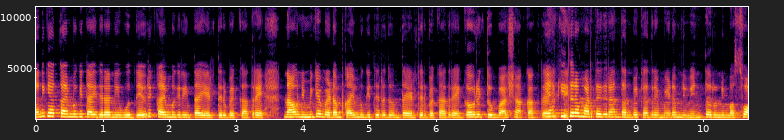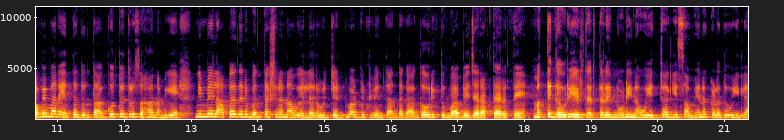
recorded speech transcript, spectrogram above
ನನಗೆ ಯಾಕೆ ಕೈ ಮುಗಿತಾ ಇದ್ದೀರಾ ನೀವು? ದೇವ್ರಿಗೆ ಕೈ ಮುಗಿರಿ ಅಂತ ಹೇಳ್ತಿರ್ಬೇಕಾದ್ರೆ ನಾವು ನಿಮಗೆ ಮೇಡಮ್ ಕೈ ಮುಗಿತಿರೋದು ಅಂತ ಹೇಳ್ತಿರ್ಬೇಕಾದ್ರೆ ಗೌರಿಗೆ ತುಂಬ ಶಾಕ್ ಆಗ್ತಾ ಯಾಕೆ ಈ ಥರ ಮಾಡ್ತಾ ಇದ್ದೀರಾ ಅಂತ ಅನ್ಬೇಕಾದ್ರೆ ಮೇಡಮ್ ನೀವು ಎಂಥರು ನಿಮ್ಮ ಸ್ವಾಭಿಮಾನ ಎಂಥದ್ದು ಅಂತ ಗೊತ್ತಿದ್ರು ಸಹ ನಮಗೆ ನಿಮ್ಮ ಮೇಲೆ ಆಪಾದನೆ ಬಂದ ತಕ್ಷಣ ನಾವು ಎಲ್ಲರೂ ಜಡ್ ಮಾಡಿಬಿಟ್ವಿ ಅಂತ ಅಂದಾಗ ಗೌರಿಗೆ ತುಂಬ ಬೇಜಾರಾಗ್ತಾ ಇರುತ್ತೆ. ಮತ್ತೆ ಗೌರಿ ಹೇಳ್ತಾ ಇರ್ತಾಳೆ ನೋಡಿ ನಾವು ಹೆಚ್ಚಾಗಿ ಸಮಯನ ಕಳೆದು ಇಲ್ಲಿ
